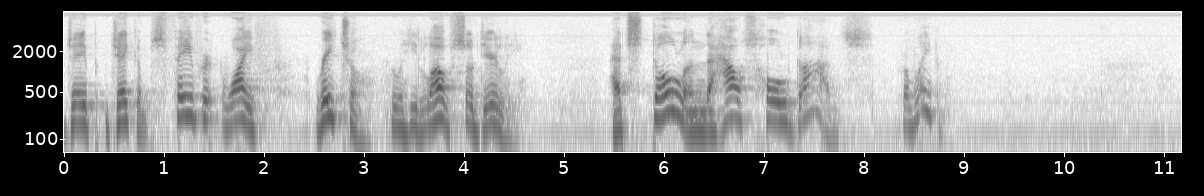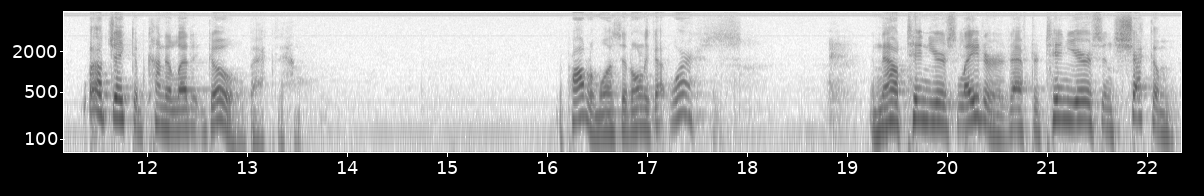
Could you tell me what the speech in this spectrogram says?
Jacob's favorite wife, Rachel, who he loved so dearly, had stolen the household gods from Laban. Well, Jacob kind of let it go back then. The problem was it only got worse. And now, 10 years later, after 10 years in Shechem,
